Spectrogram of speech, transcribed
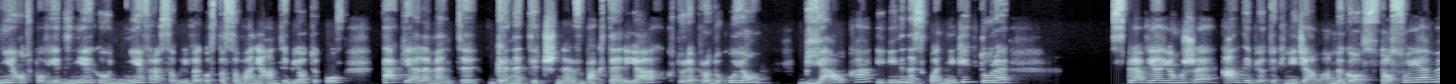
nieodpowiedniego, niefrasobliwego stosowania antybiotyków takie elementy genetyczne w bakteriach, które produkują białka i inne składniki, które sprawiają, że antybiotyk nie działa. My go stosujemy,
